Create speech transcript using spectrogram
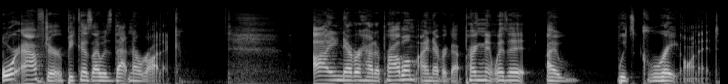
or after because I was that neurotic. I never had a problem. I never got pregnant with it. I was great on it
